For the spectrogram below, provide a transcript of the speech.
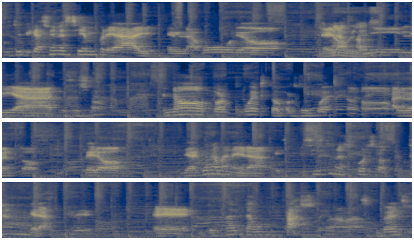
Justificaciones siempre hay. El laburo, eh, la familia, qué sé yo. No, por supuesto, por supuesto, Alberto. Pero de alguna manera hiciste un esfuerzo tan grande eh, te falta un paso nada más. Entonces,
